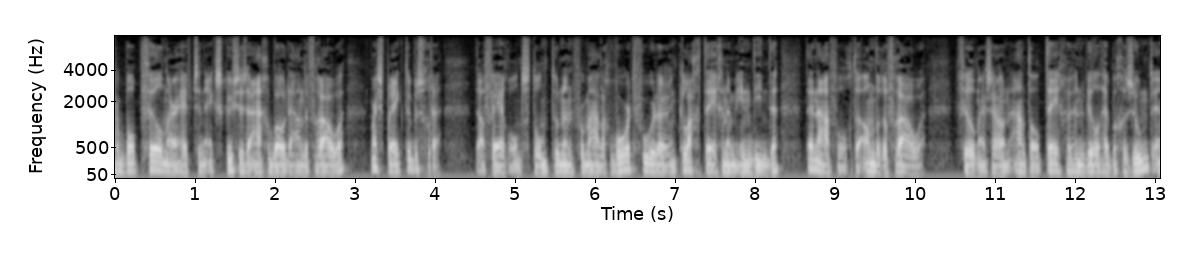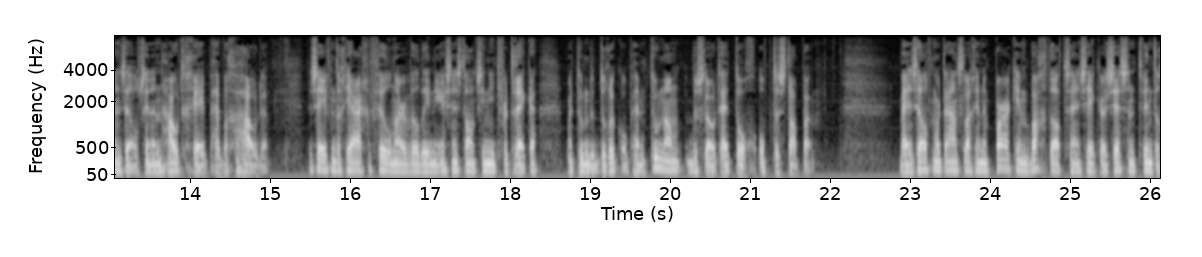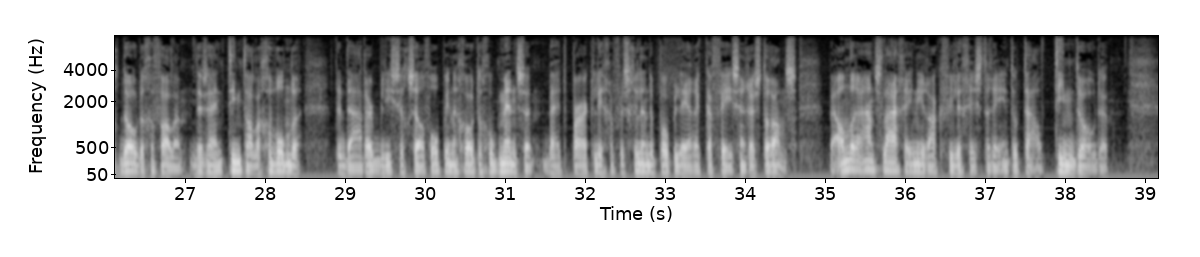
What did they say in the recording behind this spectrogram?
Bob Vilner heeft zijn excuses aangeboden aan de vrouwen, maar spreekt de beschuldigden. De affaire ontstond toen een voormalig woordvoerder een klacht tegen hem indiende. Daarna volgden andere vrouwen. Vilner zou een aantal tegen hun wil hebben gezoend en zelfs in een houtgreep hebben gehouden. De 70-jarige Vilner wilde in eerste instantie niet vertrekken, maar toen de druk op hem toenam besloot hij toch op te stappen. Bij een zelfmoordaanslag in een park in Bagdad zijn zeker 26 doden gevallen. Er zijn tientallen gewonden. De dader blies zichzelf op in een grote groep mensen. Bij het park liggen verschillende populaire cafés en restaurants. Bij andere aanslagen in Irak vielen gisteren in totaal 10 doden.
